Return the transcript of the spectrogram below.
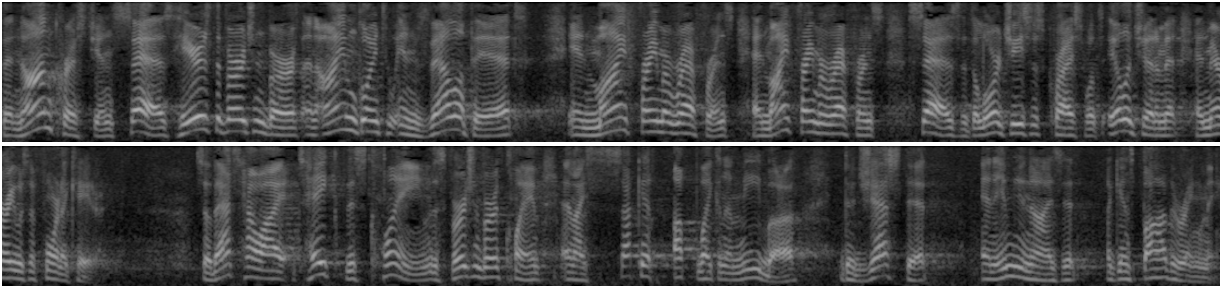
the non Christian says, Here's the virgin birth, and I am going to envelop it in my frame of reference, and my frame of reference says that the Lord Jesus Christ was illegitimate and Mary was a fornicator. So that's how I take this claim, this virgin birth claim, and I suck it up like an amoeba, digest it, and immunize it against bothering me.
